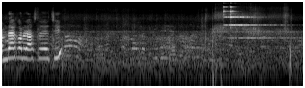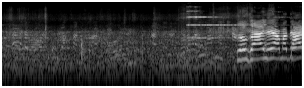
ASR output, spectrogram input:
আমরা এখন রাস্তায় আছি। তো গাইস আমাদের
